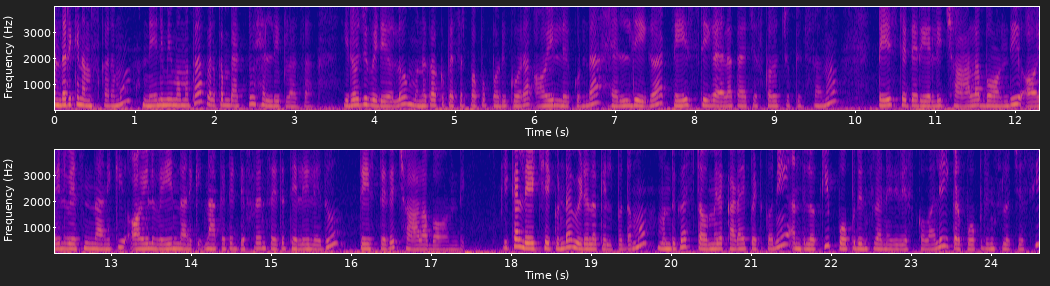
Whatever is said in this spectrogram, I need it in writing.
అందరికీ నమస్కారము. నేను మీ Mamata. Welcome back to healthy plaza ఈరోజు వీడియోలో మునగాకు పెసరపప్పు పొడి కూర ఆయిల్ లేకుండా హెల్దీగా టేస్టీగా ఎలా తయారు చేసుకోవాలో చూపిస్తాను. టేస్ట్ అయితే రియల్లీ చాలా బాగుంది. ఆయిల్ వేసిన దానికి ఆయిల్ వేయని దానికి నాకైతే డిఫరెన్స్ అయితే తెలియలేదు. టేస్ట్ అయితే చాలా బాగుంది. ఇక లేట్ చేయకుండా వీడియోలోకి వెళ్ళిపోదాము. ముందుగా స్టవ్ మీద కడాయి పెట్టుకొని అందులోకి పోపు దినుసులు అనేది వేసుకోవాలి. ఇక్కడ పోపు దినుసులు వచ్చేసి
